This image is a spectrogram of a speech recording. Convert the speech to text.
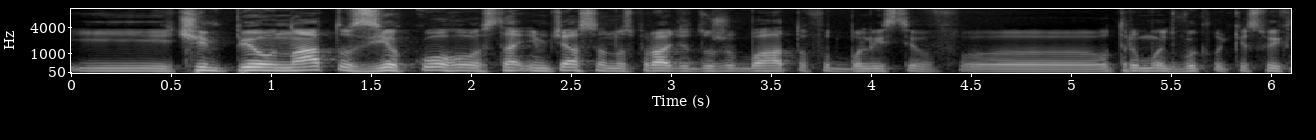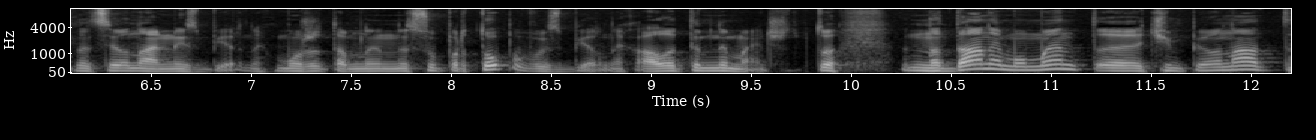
І чемпіонату, з якого останнім часом насправді дуже багато футболістів е, отримують виклики своїх національних збірних. Може, там не, супертопових збірних, але тим не менше. Тобто на даний момент е, чемпіонат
